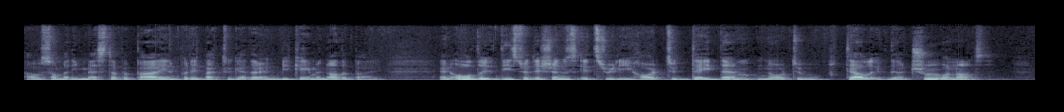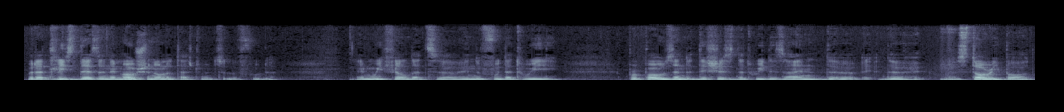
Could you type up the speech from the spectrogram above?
how somebody messed up a pie and put it back together and became another pie. And all the, these traditions it's really hard to date them nor to tell if they're true or not. But at least there's an emotional attachment to the food. And we feel that uh, in the food that we propose and the dishes that we design the, the the story part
